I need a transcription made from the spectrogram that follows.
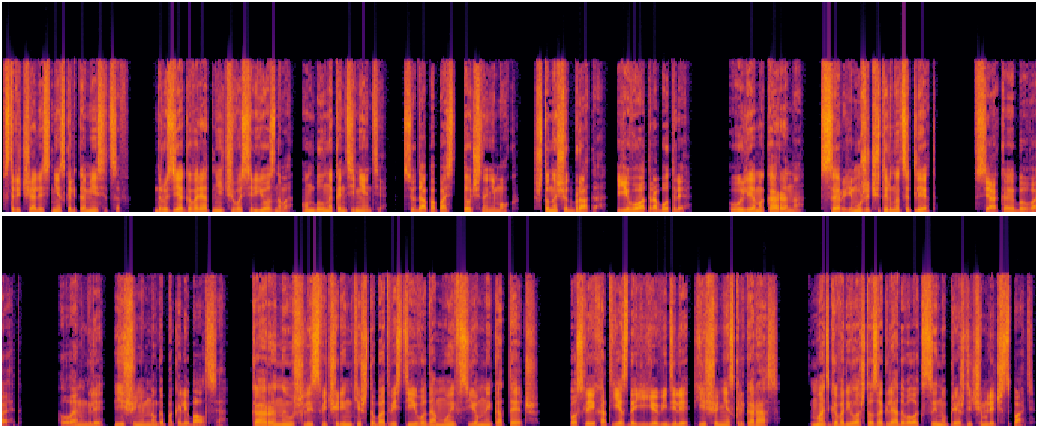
Встречались несколько месяцев. Друзья говорят ничего серьезного. он был на континенте. Сюда попасть точно не мог. Что насчет брата? Его отработали? Уильяма Каррена? Сэр, ему же 14 лет. Всякое бывает. Лэнгли еще немного поколебался. Каррены ушли с вечеринки, чтобы отвезти его домой в съемный коттедж. После их отъезда ее видели еще несколько раз. Мать говорила, что заглядывала к сыну, прежде чем лечь спать.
